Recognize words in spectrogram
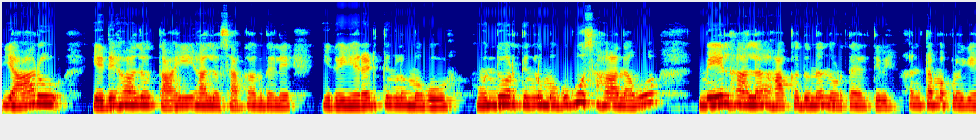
ಯಾರು ಎದೆ ಹಾಲು, ತಾಯಿ ಹಾಲು ಸಾಕಾಗ್ದಲೇ ಈಗ ಎರಡು ತಿಂಗಳು ಮಗು, ಒಂದೂವರೆ ತಿಂಗಳು ಮಗುಗೂ ಸಹ ನಾವು ಮೇಲ್ ಹಾಲು ಹಾಕೋದನ್ನು ನೋಡ್ತಾ ಇರ್ತೀವಿ. ಅಂಥ ಮಕ್ಕಳಿಗೆ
